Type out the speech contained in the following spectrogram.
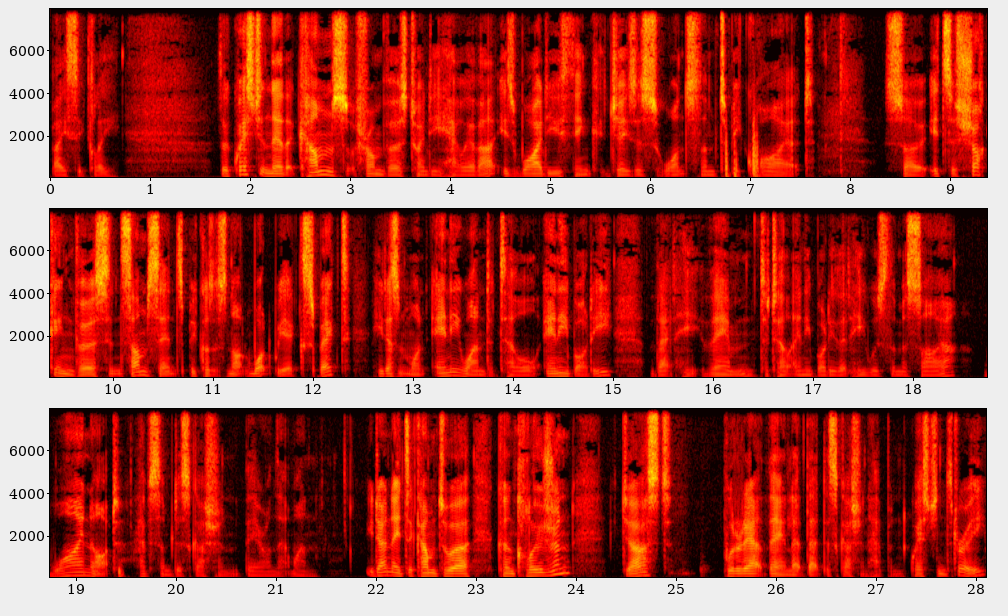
basically. The question there that comes from verse 20, however, is why do you think Jesus wants them to be quiet? So it's a shocking verse in some sense because it's not what we expect. He doesn't want anyone to tell anybody that he them to tell anybody that he was the Messiah. Why not have some discussion there on that one? You don't need to come to a conclusion, just put it out there and let that discussion happen. Question 3.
